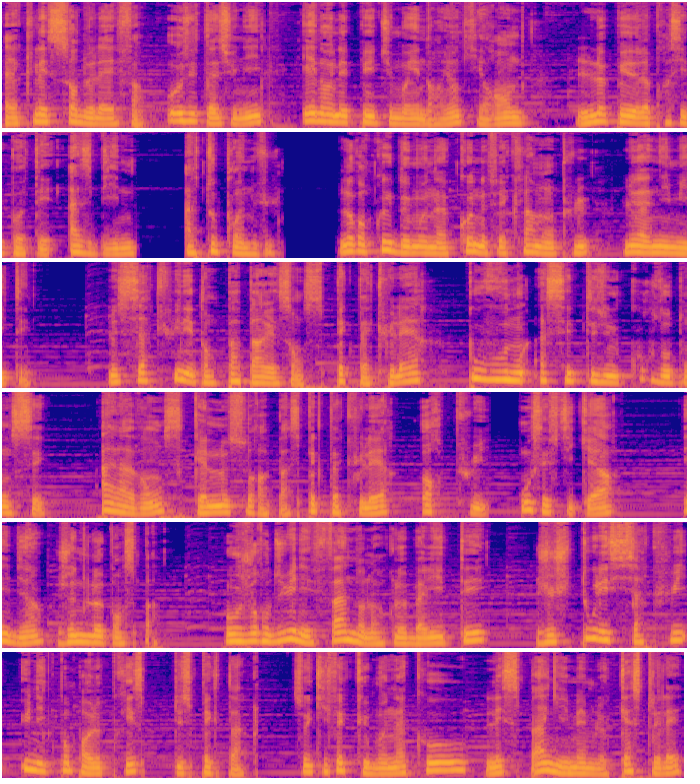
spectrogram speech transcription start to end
avec l'essor de la F1 aux États-Unis et dans les pays du Moyen-Orient qui rendent le pays de la principauté has-been à tout point de vue. Le Grand Prix de Monaco ne fait clairement plus l'unanimité. Le circuit n'étant pas par essence spectaculaire, pouvons-nous accepter une course dont on sait à l'avance qu'elle ne sera pas spectaculaire hors pluie ou safety car? Eh bien, je ne le pense pas. Aujourd'hui, les fans dans leur globalité jugent tous les circuits uniquement par le prisme du spectacle. Ce qui fait que Monaco, l'Espagne et même le Castellet,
